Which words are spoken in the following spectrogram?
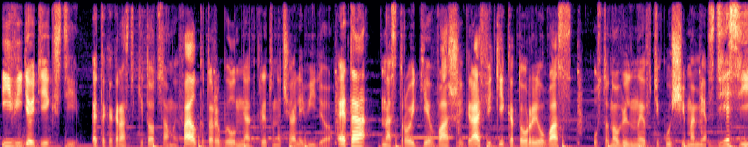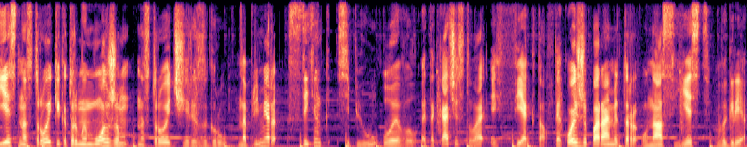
И Video.txt — это как раз таки тот самый файл, который был у меня открыт в начале видео. Это настройки вашей графики, которые у вас установлены в текущий момент. Здесь есть настройки, которые мы можем настроить через игру. Например, Setting CPU Level. Это качество эффектов. Такой же параметр у нас есть в игре.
